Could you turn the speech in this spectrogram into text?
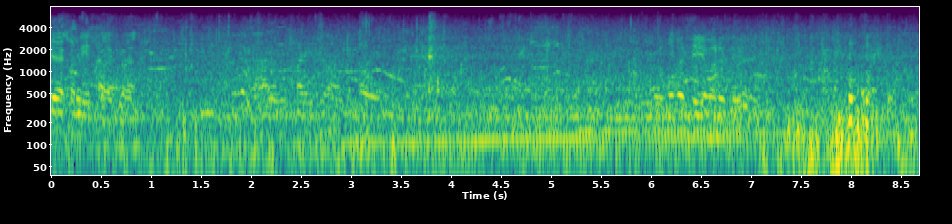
chair come in like that. Let's see what it is.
